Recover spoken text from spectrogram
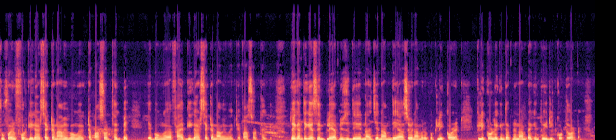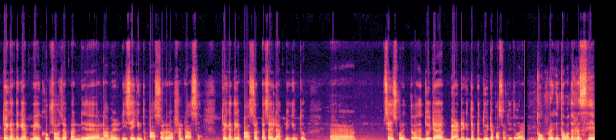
টু পয়েন্ট ফোর গিগাহার্স একটা নাম এবং একটা পাসওয়ার্ড থাকবে এবং ফাইভ গিগাহার্স একটা নাম এবং একটা পাসওয়ার্ড থাকবে। তো এখান থেকে সিম্পলি আপনি যদি না যে নাম দেওয়া আছে ওই নামের উপর ক্লিক করেন ক্লিক করলে কিন্তু আপনার নামটা কিন্তু এডিট করতে পারবেন। তো এখান থেকে আপনি খুব সহজে আপনার নামের নিচেই কিন্তু পাসওয়ার্ডের অপশনটা আছে। তো এখান থেকে পাসওয়ার্ডটা চাইলে আপনি কিন্তু চেঞ্জ করে দিতে পারেন দুইটা ব্র্যান্ডের কিন্তু আপনি দুইটা পাসওয়ার্ড দিতে পারেন। তো উপরে কিন্তু আমাদের একটা সেভ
